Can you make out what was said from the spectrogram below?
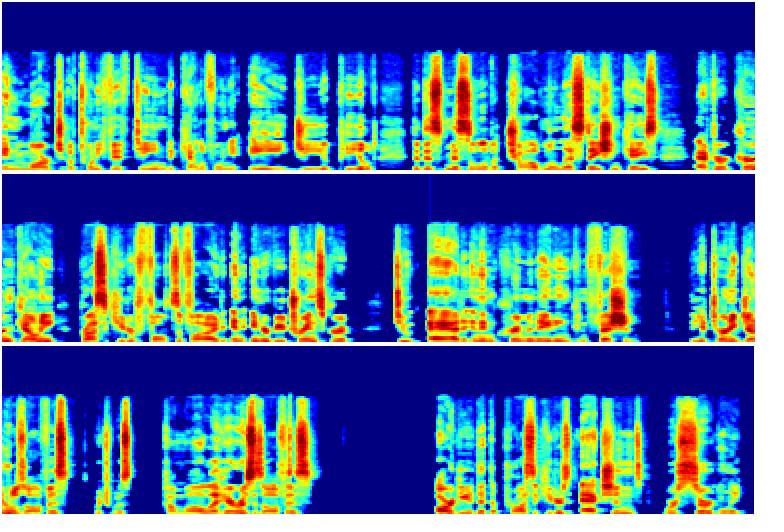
in March of 2015, the California AG appealed the dismissal of a child molestation case after a Kern County prosecutor falsified an interview transcript to add an incriminating confession. The Attorney General's office, which was Kamala Harris's office, argued that the prosecutor's actions were certainly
